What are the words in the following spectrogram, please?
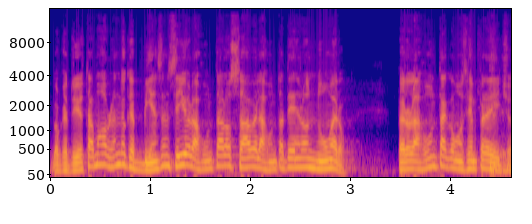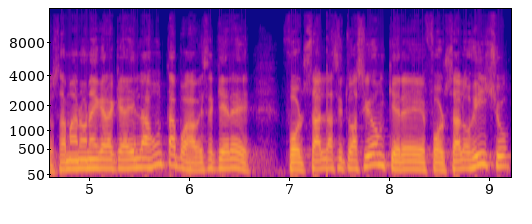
lo que tú y yo estamos hablando, que es bien sencillo, la Junta lo sabe, la Junta tiene los números. Pero la Junta, como siempre he dicho, esa mano negra que hay en la Junta, pues a veces quiere forzar la situación, quiere forzar los issues.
